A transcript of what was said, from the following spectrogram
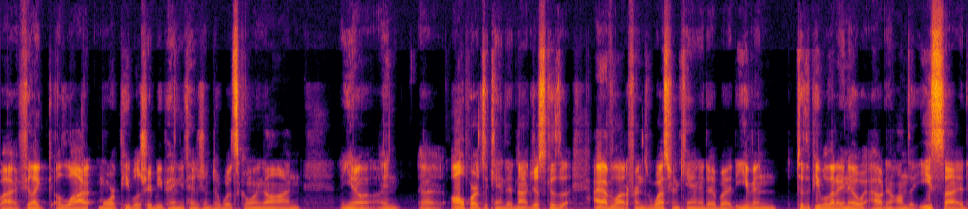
I feel like a lot more people should be paying attention to what's going on, you know, in uh, all parts of Canada. Not just because I have a lot of friends in Western Canada, but even to the people that I know out on the East side,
